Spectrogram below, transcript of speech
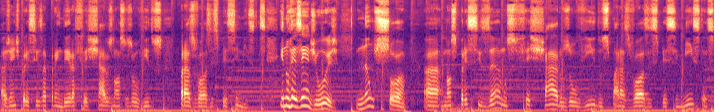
a gente precisa aprender a fechar os nossos ouvidos para as vozes pessimistas. E no resenha de hoje, não só ah, nós precisamos fechar os ouvidos para as vozes pessimistas,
